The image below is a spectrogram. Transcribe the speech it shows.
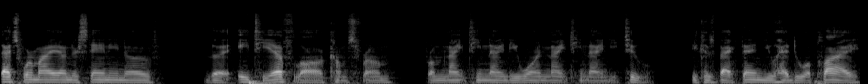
That's where my understanding of the ATF law comes from, from 1991, 1992. Because back then you had to apply,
